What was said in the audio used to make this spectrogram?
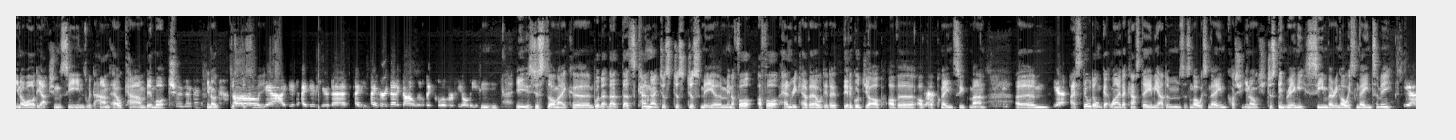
you know, all the action scenes with the handheld cam, a bit much. Mhm. You know, just, just oh me. yeah, I did. I did hear that. I I heard that it got a little bit Cloverfieldy. hmm It's just of like, um, but that, that that's kind of like just just just me. I mean, I thought I thought Henry Cavill did a did a good job of uh, of, Yeah. of playing Superman. Um, Yeah. I still don't get why they cast Amy Adams as Lois Lane because you know she just didn't really seem very Lois Lane to me. Yeah.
